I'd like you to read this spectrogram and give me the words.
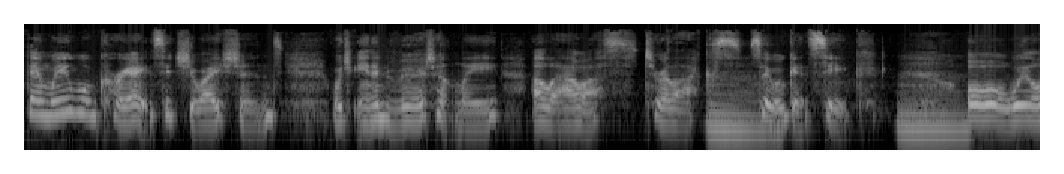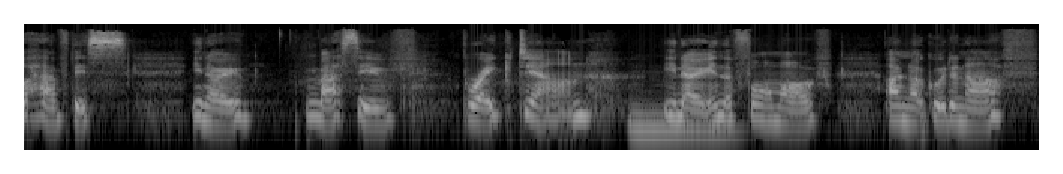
then we will create situations which inadvertently allow us to relax. So mm. we'll get sick, mm. or we'll have this, you know, massive breakdown, you know, in the form of I'm not good enough,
